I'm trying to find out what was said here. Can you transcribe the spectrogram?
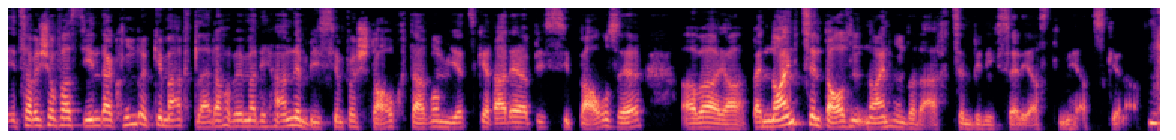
jetzt habe ich schon fast jeden Tag 100 gemacht. Leider habe ich mir die Hand ein bisschen verstaucht, darum jetzt gerade ein bisschen Pause. Aber ja, bei 19.918 bin ich seit 1. März, genau.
